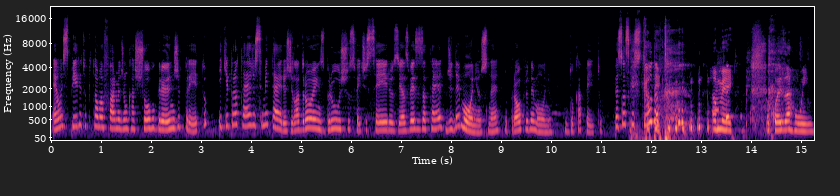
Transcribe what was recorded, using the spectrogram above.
É um espírito que toma a forma de um cachorro grande preto e que protege cemitérios de ladrões, bruxos, feiticeiros e às vezes até de demônios, né? Do próprio demônio, do capeto. Pessoas que estudam Amei. O coisa ruim.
